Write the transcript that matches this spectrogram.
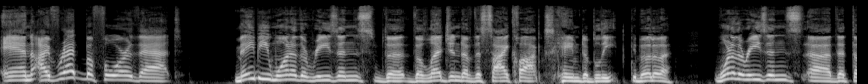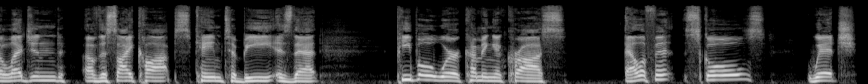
And I've read before that maybe one of the reasons the, the legend of the cyclops came to be, one of the reasons uh, that the legend of the cyclops came to be is that people were coming across elephant skulls which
